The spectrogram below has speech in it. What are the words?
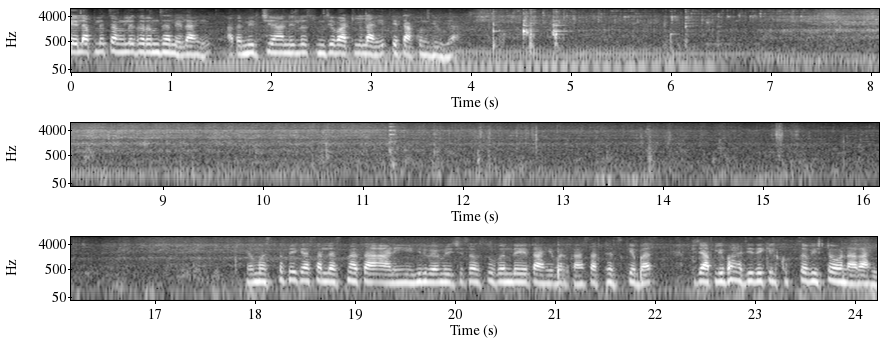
तेल आपलं चांगलं गरम झालेलं आहे. आता मिरची आणि लसूण जे वाटलेलं आहे ते टाकून घेऊया. मस्तपैकी असा लसणाचा आणि हिरव्या मिरचीचा सुगंध येत आहे बरं का असा ठसकेबाज म्हणजे जी आपली भाजी देखील खूप चविष्ट होणार आहे.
